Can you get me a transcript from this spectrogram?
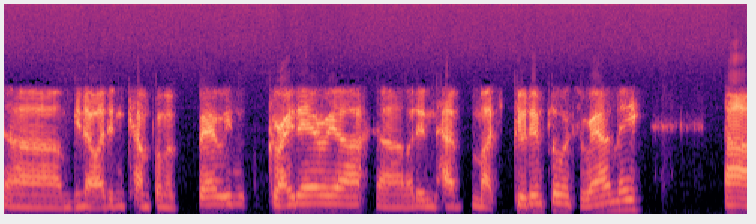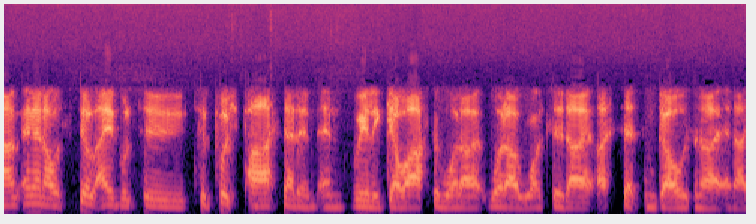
Um, you know, I didn't come from a very great area. Um, I didn't have much good influence around me. Um, and then I was still able to to push past that and, and really go after what I what I wanted. I, I set some goals and I and I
